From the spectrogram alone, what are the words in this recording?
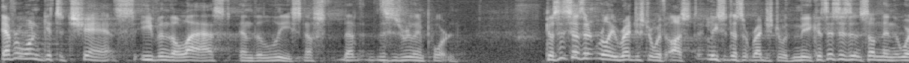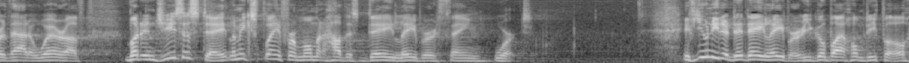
Everyone gets a chance, even the last and the least. Now, this is really important. Because this doesn't really register with us, at least it doesn't register with me, because this isn't something that we're that aware of. But in Jesus' day, let me explain for a moment how this day labor thing worked. If you needed a day labor, you go by Home Depot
